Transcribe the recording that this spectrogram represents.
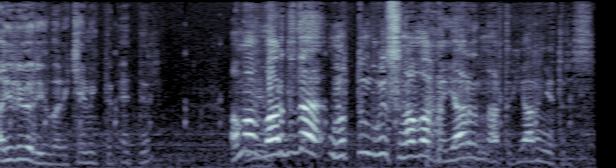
ayırı veriyor böyle kemiktir, ettir. Ama vardı da unuttum bugün sınav vardı. Yarın artık yarın getiririz.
